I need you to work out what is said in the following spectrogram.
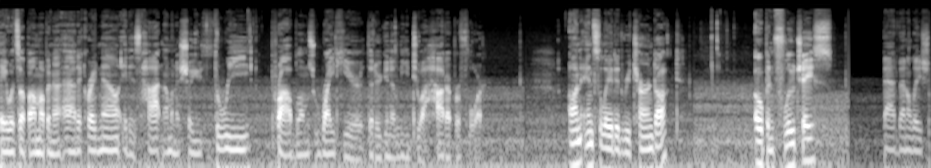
Hey, what's up? I'm up in an attic right now. It is hot, and I'm going to show you three problems right here that are going to lead to a hot upper floor. Uninsulated return duct, open flue chase, bad ventilation.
